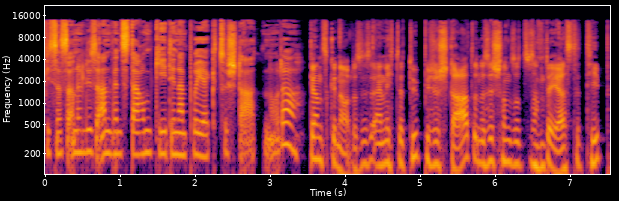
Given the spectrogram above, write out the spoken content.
Business-Analyse an, wenn es darum geht, in ein Projekt zu starten, oder? Ganz genau. Das ist eigentlich der typische Start und das ist schon sozusagen der erste Tipp,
